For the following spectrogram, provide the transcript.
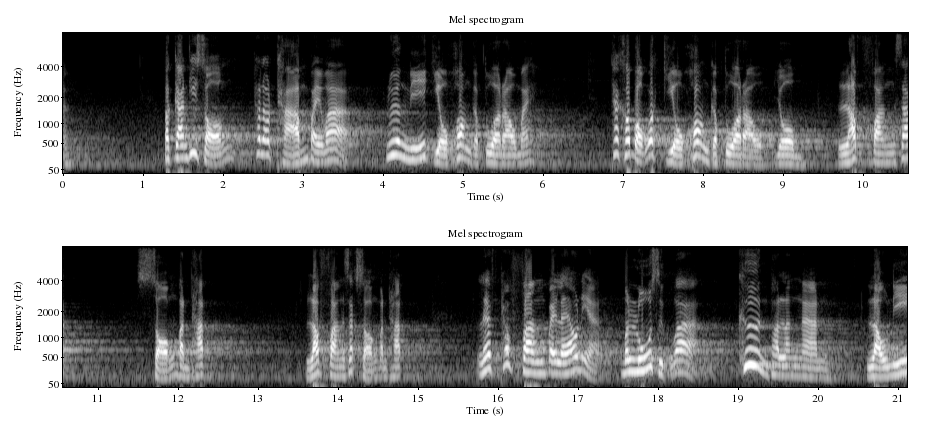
นะ ประการที่สองถ้าเราถามไปว่า เรื่องนี้เกี่ยวข้องกับตัวเราไหม ถ้าเขาบอกว่าเกี่ยวข้องกับตัวเราโยม รับฟังสักสองบรรทัด รับฟังสักสองบรรทัด และถ้าฟังไปแล้วเนี่ยมันรู้สึกว่าคลื่นพลังงานเหล่านี้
